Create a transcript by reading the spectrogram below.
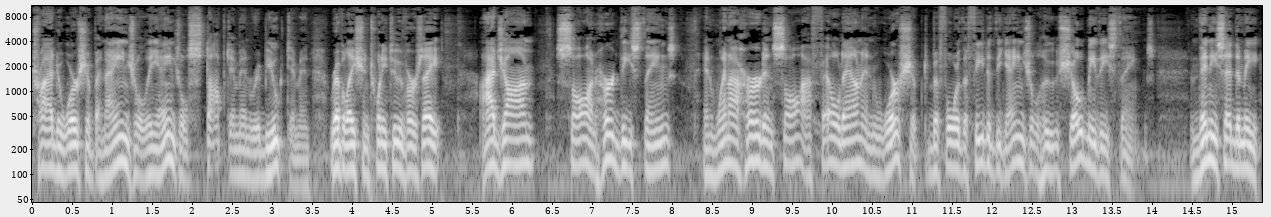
tried to worship an angel, the angel stopped him and rebuked him. In Revelation 22 verse 8, I, John, saw and heard these things, and when I heard and saw, I fell down and worshipped before the feet of the angel who showed me these things. And then he said to me,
